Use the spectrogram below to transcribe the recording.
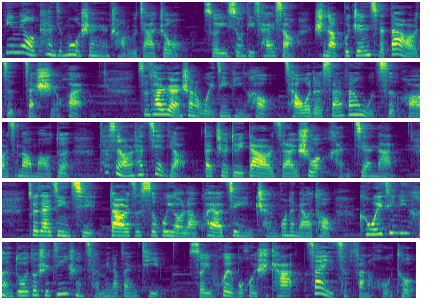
并没有看见陌生人闯入家中，所以兄弟猜想是那不争气的大儿子在使坏。自他染上了违禁品后，乔沃德三番五次和儿子闹矛盾，他想让他戒掉，但这对大儿子来说很艰难。就在近期，大儿子似乎有了快要戒瘾成功的苗头，可违禁品很多都是精神层面的问题，所以会不会是他再一次犯了糊涂？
